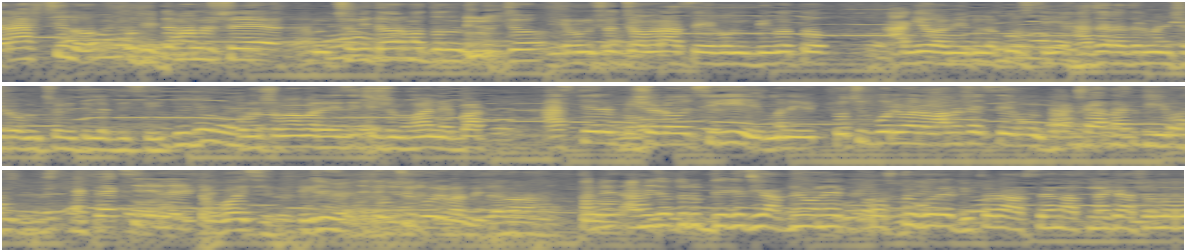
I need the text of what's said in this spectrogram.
যারা আসছিল প্রত্যেকটা মানুষে ছবি দেওয়ার মতন ধৈর্য এবং সহ্য আমার আছে এবং বিগত আগেও আমি এগুলো করছি হাজার হাজার মানুষের এরকম ছবি তুলে দিছি কোনো সময় আমার হেজিটেশন হয় না বাট আজকের বিষয়টা হচ্ছে কি মানে প্রচুর পরিমাণে মানুষ আছে এবং ঢাকা ঢাকি এবং একটা অ্যাক্সিডেন্টের একটা ভয় ছিল ঠিক আছে? প্রচুর পরিমাণে আমি আমি যতটুকু দেখেছি আপনি অনেক কষ্ট করে ভিতরে আসেন আপনাকে আসলে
